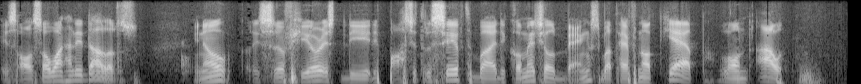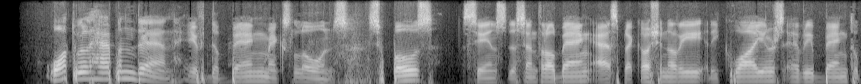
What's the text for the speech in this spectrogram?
is also $100 you know reserve here is the deposit received by the commercial banks but have not yet loaned out. What will happen then if the bank makes loans? Suppose since the central bank as precautionary requires every bank to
